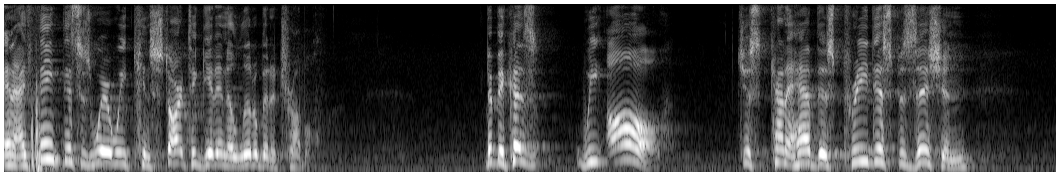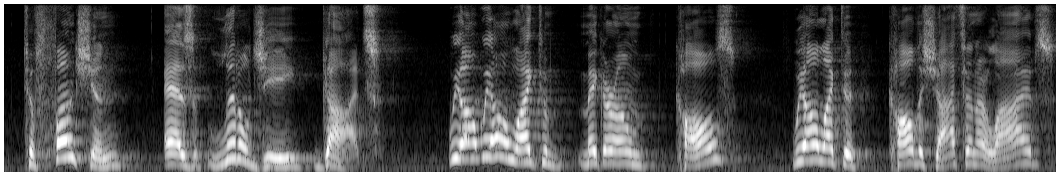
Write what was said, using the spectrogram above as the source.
And I think this is where we can start to get in a little bit of trouble. But because we all just kind of have this predisposition to function as little g gods. We all, we all like to make our own calls. We all like to call the shots in our lives,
